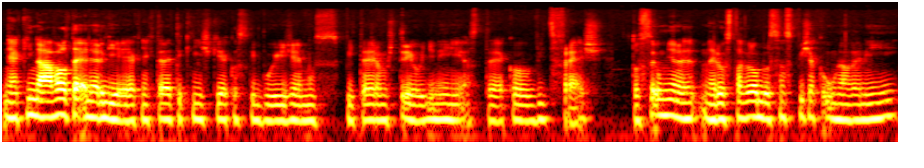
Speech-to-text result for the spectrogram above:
nějaký nával té energie, jak některé ty knížky jako slibují, že mu spíte jenom 4 hodiny a jste jako víc fresh. To se u mě nedostavilo, byl jsem spíš jako unavený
